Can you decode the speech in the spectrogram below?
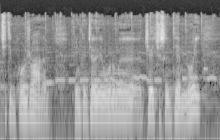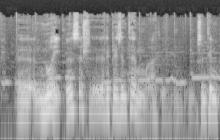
ce te înconjoară. Fiindcă în cele din urmă, ceea ce suntem noi, ă, noi însăși reprezentăm, suntem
